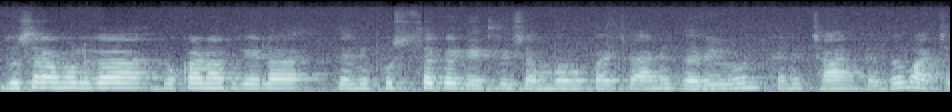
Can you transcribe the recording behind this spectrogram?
दुसरा मुलगा दुकानात गेला त्याने पुस्तकं घेतली शंभर रुपयाची आणि घरी येऊन त्याने छान त्याचं वाचन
